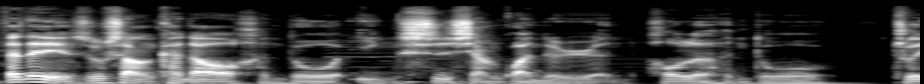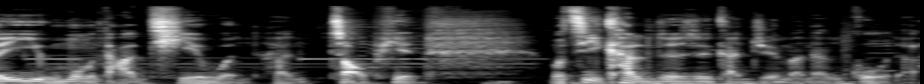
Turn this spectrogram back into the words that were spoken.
但在脸书上看到很多影视相关的人 PO 了很多追忆吴孟达的贴文和照片。我自己看了真的是感觉蛮难过的，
